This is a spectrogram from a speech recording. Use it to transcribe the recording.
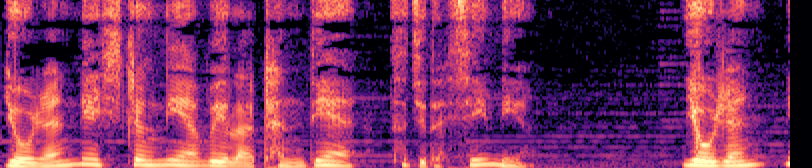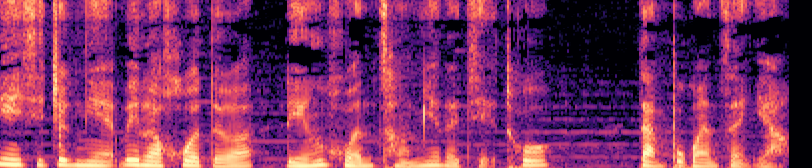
有人练习正念为了沉淀自己的心灵，有人练习正念为了获得灵魂层面的解脱。但不管怎样。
